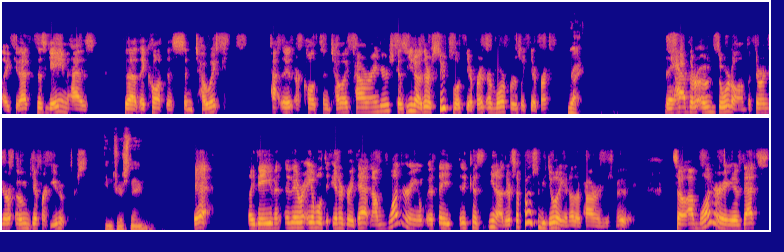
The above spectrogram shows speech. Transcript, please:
Like that, this game has the they call it the Centoic, are called Centoic Power Rangers because you know their suits look different, or morphers look different. Right. They have their own Zordon, but they're in their own different universe. Interesting. Yeah. Like they even they were able to integrate that, and I'm wondering if they because you know they're supposed to be doing another Power Rangers movie, so I'm wondering if that's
